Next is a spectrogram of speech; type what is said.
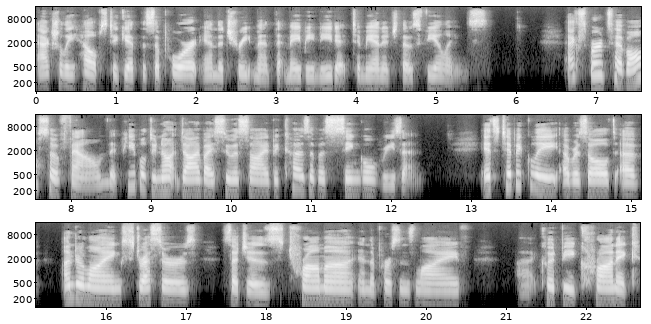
actually helps to get the support and the treatment that may be needed to manage those feelings. Experts have also found that people do not die by suicide because of a single reason. It's typically a result of underlying stressors such as trauma in the person's life. Uh, it could be chronic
